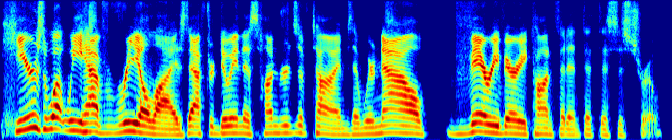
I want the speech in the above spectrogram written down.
here's what we have realized after doing this hundreds of times and we're now very, very confident that this is true.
